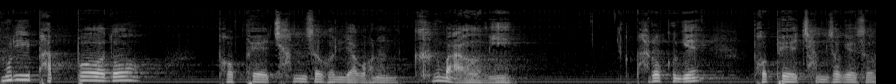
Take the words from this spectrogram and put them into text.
아무리 바빠도 법회에 참석하려고 하는 그 마음이 바로 그게 법회에 참석해서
